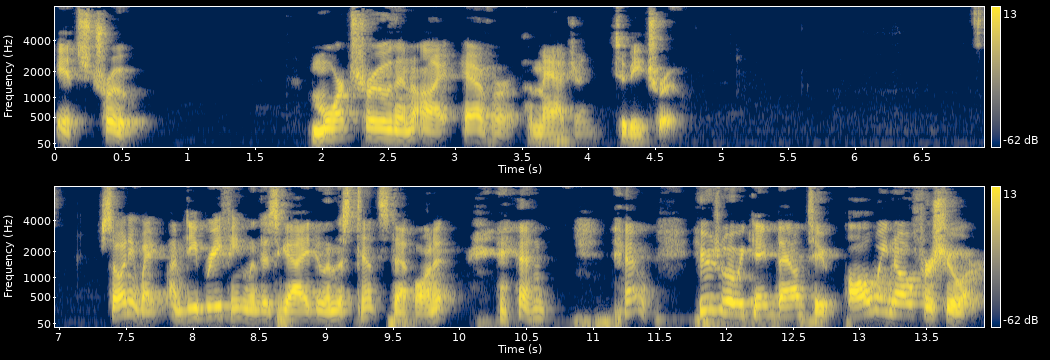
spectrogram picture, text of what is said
It's true more true than I ever imagined to be true. So anyway, I'm debriefing with this guy doing this 10th step on it. And here's what we came down to. All we know for sure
